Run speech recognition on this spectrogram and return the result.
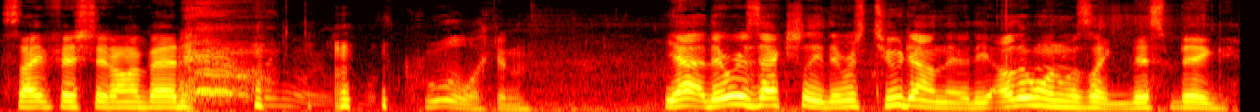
Sight fished it on a bed. That thing was cool looking. Yeah, there was actually there was two down there. The other one was like this big.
